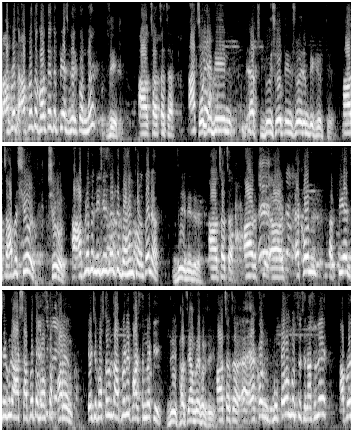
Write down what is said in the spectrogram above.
আপনার তো- আপনার তো ঘর থেকে তো পেঁয়াজ বের করেন না? জি। আচ্ছা আচ্ছা আচ্ছা। প্রতিদিন দুইশো তিনশো এরকম বিক্রি হচ্ছে। আচ্ছা আপনি শিওর শিওর আপনি তো নিজে বহন করেন তাই না? জি নিজের। আচ্ছা আচ্ছা। আর আর এখন পেঁয়াজ যেগুলো আসছে আপনি তো বস্তা ফাড়েন এই যে বস্তাগুলো তো আপনারাই ফাড়ছেন নাকি? জি ফার্সি আমরাই ফার্সি আচ্ছা আচ্ছা এখন কেমন বুঝতেছেন? আসলে আপনারা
